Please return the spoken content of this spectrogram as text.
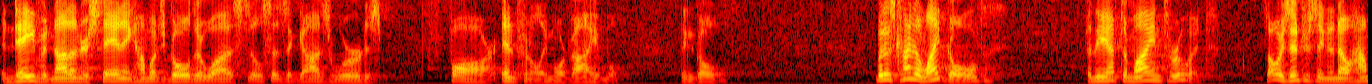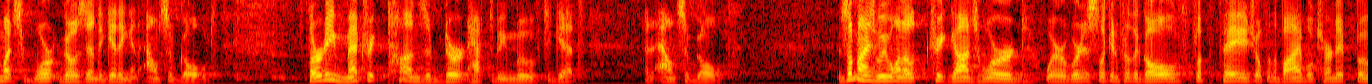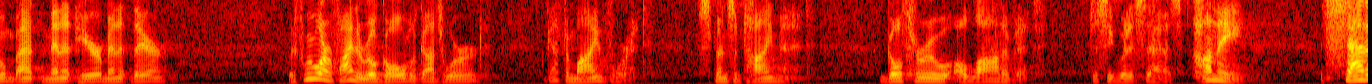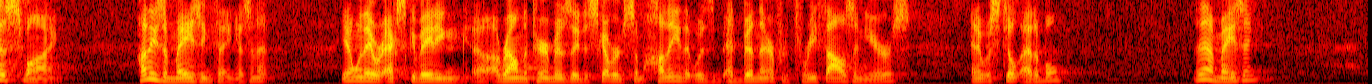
And David, not understanding how much gold there was, still says that God's word is far, infinitely more valuable than gold. But it's kind of like gold, and then you have to mine through it. It's always interesting to know how much work goes into getting an ounce of gold. 30 metric tons of dirt have to be moved to get an ounce of gold. And sometimes we want to treat God's word where we're just looking for the gold, flip the page, open the Bible, turn it, boom, back, minute here, minute there. But if we want to find the real gold of God's word, we have to mine for it, spend some time in it, go through a lot of it to see what it says. Honey, it's satisfying. Honey's an amazing thing, isn't it? You know, when they were excavating uh, around the pyramids, they discovered some honey that was, had been there for 3,000 years, and it was still edible. Isn't that amazing?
